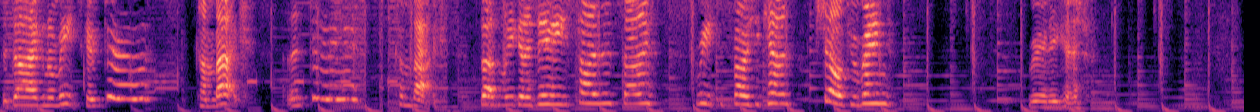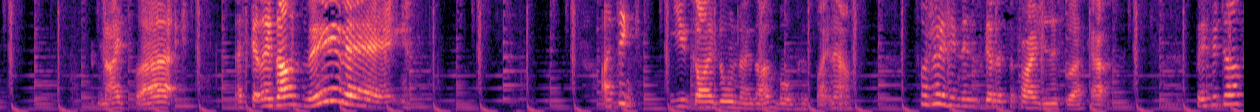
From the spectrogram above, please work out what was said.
The diagonal reach, go doo, come back, and then doo, come back. So that's what you're gonna do each time this time. Reach as far as you can, show off your ring. Really good. Nice work. Let's get those arms moving. I think you guys all know that I'm bonkers right now. So I don't think this is gonna surprise you, this workout. But if it does,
